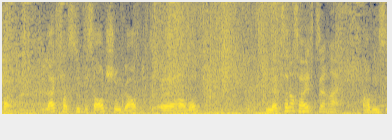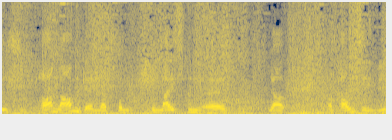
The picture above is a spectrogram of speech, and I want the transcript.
fa- vielleicht hast du das auch schon gehabt, äh, Harmon. In letzter Noch Zeit nicht bereit. Haben sich ein paar Namen geändert von den meisten äh, ja, Accounts irgendwie.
